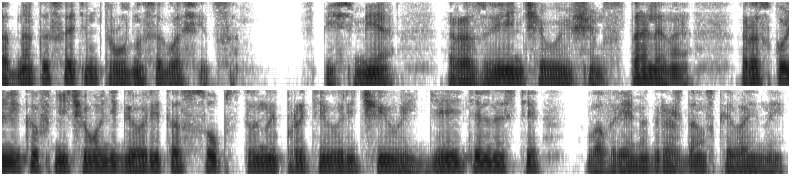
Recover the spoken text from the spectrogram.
Однако с этим трудно согласиться. В письме, развенчивающем Сталина, Раскольников ничего не говорит о собственной противоречивой деятельности во время гражданской войны.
